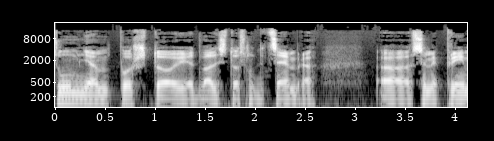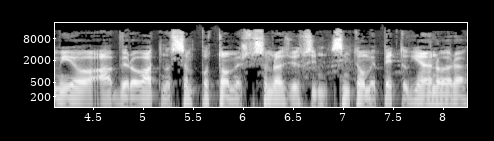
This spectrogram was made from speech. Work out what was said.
sumnjam, pošto je 28. decembra uh, sam je primio, a verovatno sam po tome što sam razvio simptome 5. januara,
